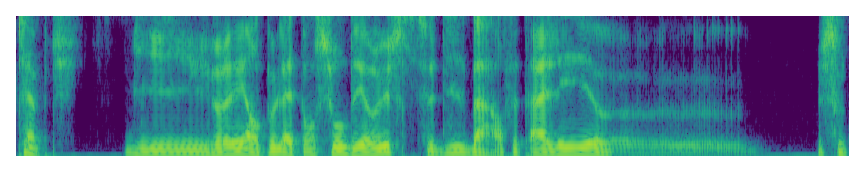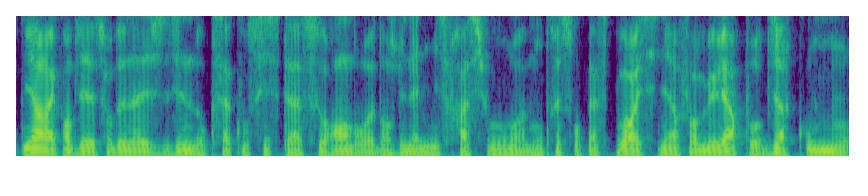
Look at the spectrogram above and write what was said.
capturé un peu l'attention des Russes qui se disent, bah en fait, allez soutenir la candidature de Najdine. Donc, ça consiste à se rendre dans une administration, montrer son passeport et signer un formulaire pour dire qu'on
